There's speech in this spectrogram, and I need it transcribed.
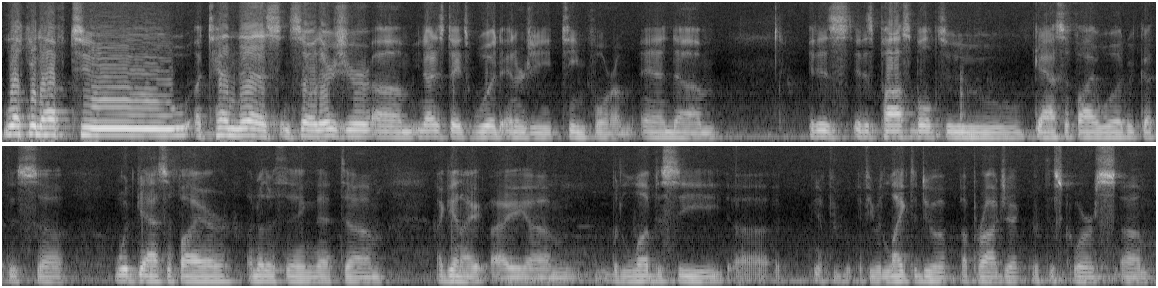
lucky enough to attend this, and so there's your um, United States Wood Energy Team Forum. And um, it is, it is possible to gasify wood. We've got this uh, wood gasifier, another thing that, um, again, I, I um, would love to see, uh, if you, if you would like to do a, a project with this course, um,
